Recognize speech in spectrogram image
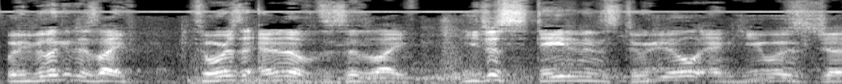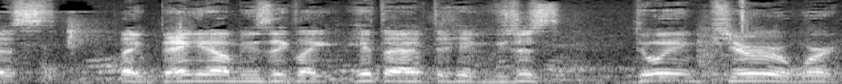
But if you look at his life, towards the end of his life, he just stayed in the studio and he was just like banging out music like hit after hit. He was just doing pure work.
